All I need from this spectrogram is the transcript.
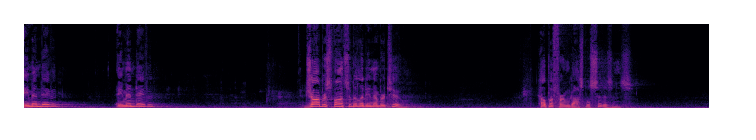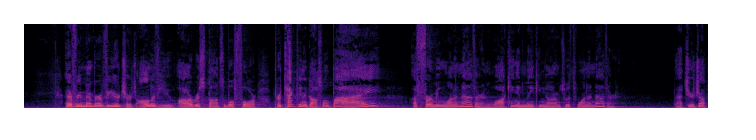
Amen, David? Amen, David? Job responsibility number two help affirm gospel citizens. Every member of your church, all of you, are responsible for protecting the gospel by affirming one another and walking and linking arms with one another. That's your job.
